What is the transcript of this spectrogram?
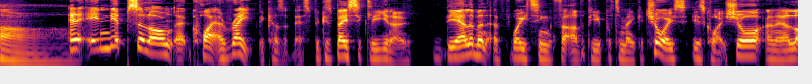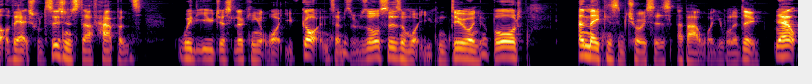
Oh. And it nips along at quite a rate because of this, because basically, you know, the element of waiting for other people to make a choice is quite short, and then a lot of the actual decision stuff happens with you just looking at what you've got in terms of resources and what you can do on your board and making some choices about what you want to do. Now,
